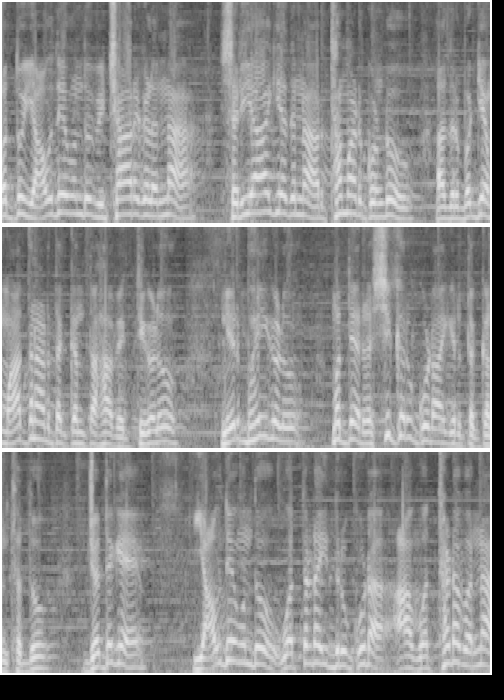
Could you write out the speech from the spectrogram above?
ಮತ್ತು ಯಾವುದೇ ಒಂದು ವಿಚಾರಗಳನ್ನು ಸರಿಯಾಗಿ ಅದನ್ನು ಅರ್ಥ ಮಾಡಿಕೊಂಡು ಅದರ ಬಗ್ಗೆ ಮಾತನಾಡತಕ್ಕಂತಹ ವ್ಯಕ್ತಿಗಳು, ನಿರ್ಭಯಿಗಳು ಮತ್ತು ರಸಿಕರು ಕೂಡ ಆಗಿರತಕ್ಕಂಥದ್ದು. ಜೊತೆಗೆ ಯಾವುದೇ ಒಂದು ಒತ್ತಡ ಇದ್ದರೂ ಕೂಡ ಆ ಒತ್ತಡವನ್ನು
